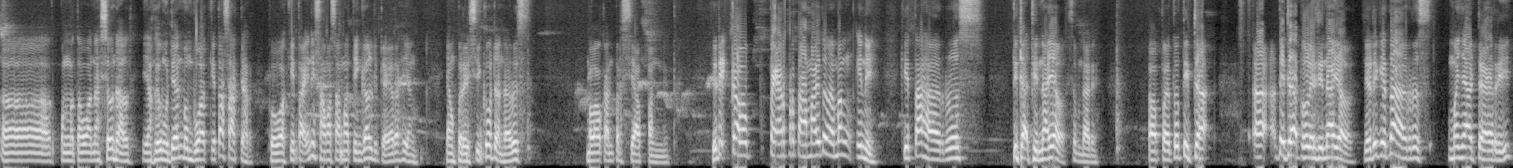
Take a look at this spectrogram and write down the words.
uh, pengetahuan nasional yang kemudian membuat kita sadar bahwa kita ini sama-sama tinggal di daerah yang yang berisiko dan harus melakukan persiapan. Jadi kalau PR pertama itu memang ini kita harus tidak denial sebenarnya. Apa itu tidak uh, tidak boleh denial. Jadi kita harus menyadari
